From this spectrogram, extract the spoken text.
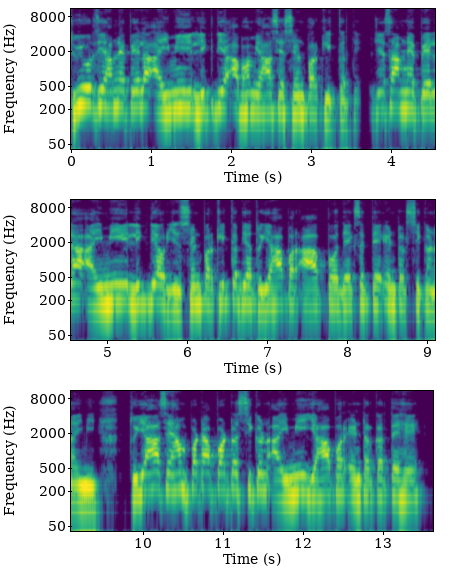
तो व्यूअर्स हमने पहला आईमी लिख दिया। अब हम यहाँ से सेंड पर क्लिक करते हैं। जैसा हमने पहला आईमी लिख दिया और सेंड पर क्लिक कर दिया तो यहाँ पर आप देख सकते हैं, एंटर सेकंड आईमी। तो यहाँ से हम पटापट सेकंड आईमी यहाँ पर एंटर करते हैं।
